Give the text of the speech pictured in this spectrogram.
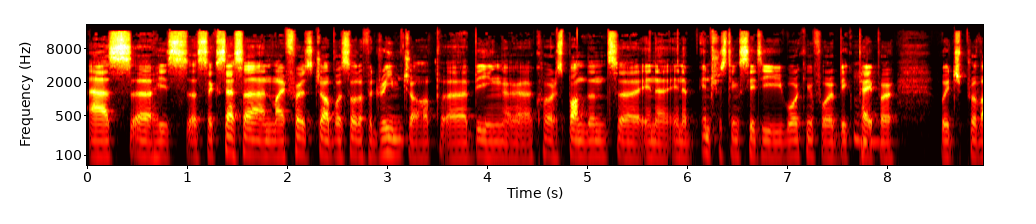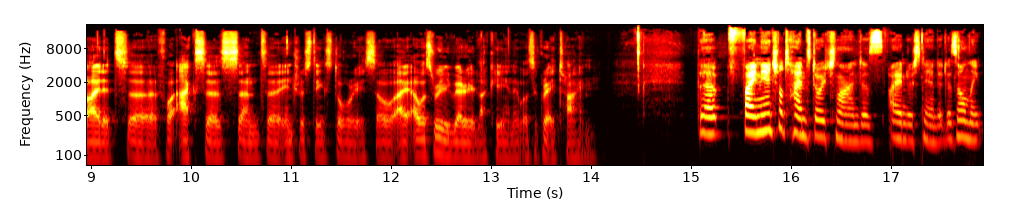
as uh, his uh, successor, and my first job was sort of a dream job, uh, being a correspondent uh, in a in an interesting city, working for a big mm-hmm. paper, which provided uh, for access and interesting stories. So I, I was really very lucky, and it was a great time. The Financial Times Deutschland, as I understand it, is only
